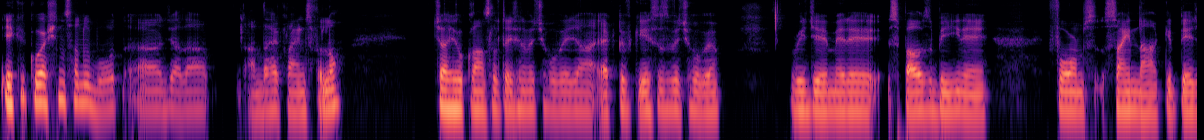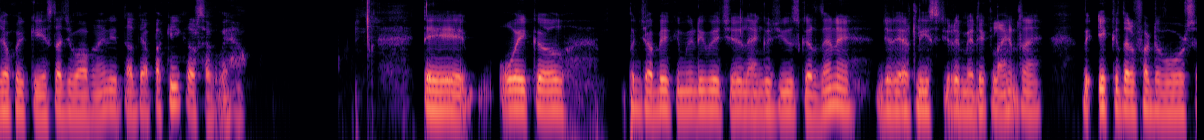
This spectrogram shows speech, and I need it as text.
ਇੱਕ ਕੁਐਸਚਨ ਸਾਨੂੰ ਬਹੁਤ ਜ਼ਿਆਦਾ ਆਂਦਾ ਹੈ ਕਲਾਇੰਟਸ ਵੱਲੋਂ, ਚਾਹੇ ਉਹ ਕੰਸਲਟੇਸ਼ਨ ਵਿੱਚ ਹੋਵੇ ਜਾਂ ਐਕਟਿਵ ਕੇਸਸ ਵਿੱਚ ਹੋਵੇ, ਵੀ ਜੇ ਮੇਰੇ ਸਪਾਊਸ ਬੀ ਨੇ ਫਾਰਮਸ ਸਾਈਨ ਨਾ ਕੀਤੇ ਜਾਂ ਕੋਈ ਕੇਸ ਦਾ ਜਵਾਬ ਨਹੀਂ ਦਿੱਤਾ ਤੇ ਆਪਾਂ ਕੀ ਕਰ ਸਕਦੇ ਹਾਂ? ਤੇ ਉਹ ਇੱਕ ਪੰਜਾਬੀ ਕਮਿਊਨਿਟੀ ਵਿੱਚ ਲੈਂਗੁਏਜ ਯੂਜ਼ ਕਰਦੇ ਨੇ, ਜਿਹੜੇ ਐਟਲੀਸਟ ਜਿਹੜੇ ਮੇਰੇ ਕਲਾਇੰਟਸ ਨੇ, ਵੀ ਇੱਕ ਤਰਫਾ ਡਿਵੋਰਸ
